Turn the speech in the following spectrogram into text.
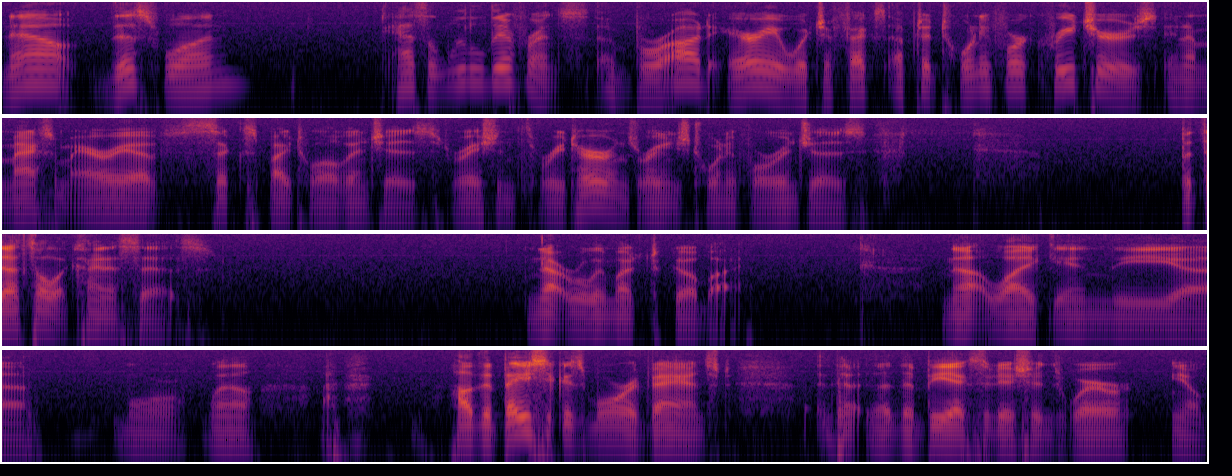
Now, this one has a little difference. A broad area which affects up to 24 creatures in a maximum area of 6 by 12 inches. Duration 3 turns, range 24 inches. But that's all it kind of says. Not really much to go by. Not like in the uh, more, well, how the basic is more advanced, the, the, the BX editions where, you know,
